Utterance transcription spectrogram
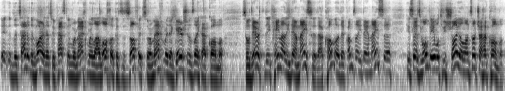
eh, the side of the Gemara, that's we pass in where Machmer La Alocha, because the suffix, or Machmer, that Gershon is like Hakama. So there they came out of the Maisa, the Hakama that comes out of Maisa, he says you won't be able to be Shoyal on such a Hakama.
